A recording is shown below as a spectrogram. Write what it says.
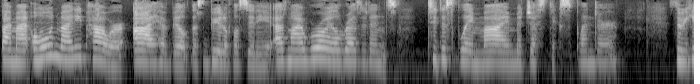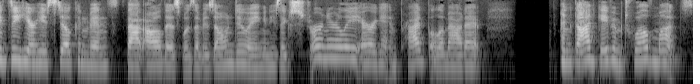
By my own mighty power, I have built this beautiful city as my royal residence to display my majestic splendor. So we can see here he's still convinced that all this was of his own doing, and he's extraordinarily arrogant and prideful about it. And God gave him 12 months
